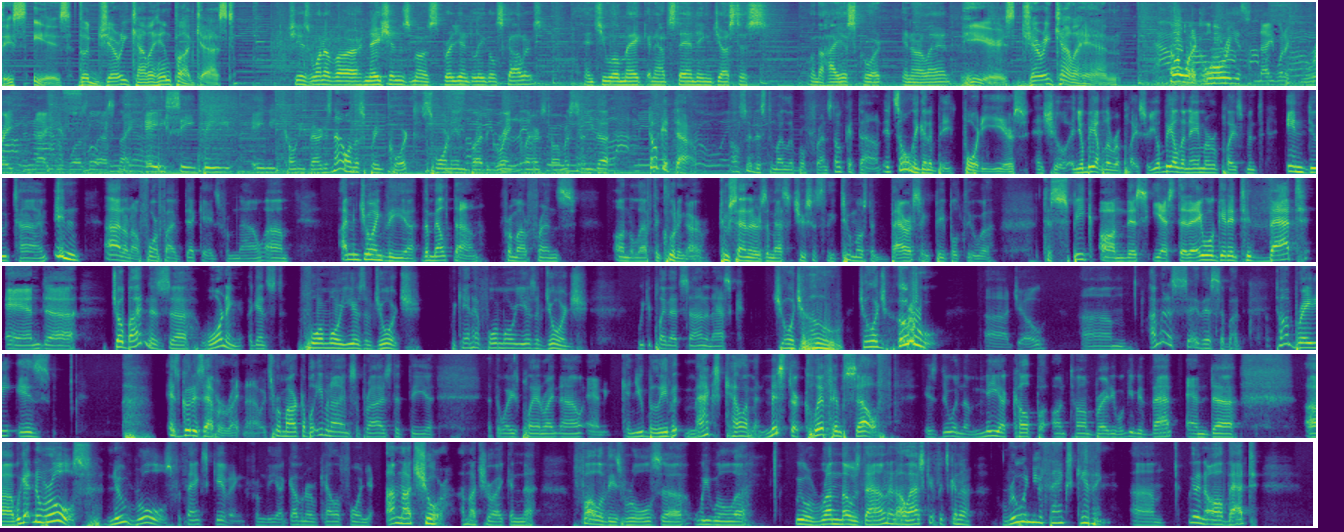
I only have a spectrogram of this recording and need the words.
This is the Gerry Callahan Podcast. She is one of our nation's most brilliant legal scholars, and she will make an outstanding justice on the highest court in our land. Here's Gerry Callahan. Oh, what a glorious night. What a great night it was last night. ACB Amy Coney Barrett is now on the Supreme Court, sworn in by the great Clarence Thomas. And uh, don't get down. I'll say this to my liberal friends: Don't get down. It's only going to be forty years, and she'll and you'll be able to replace her. You'll be able to name a replacement in due time. In I don't know, four or five decades from now. Um, I'm enjoying the uh, the meltdown from our friends on the left, including our two senators in Massachusetts, the two most embarrassing people to uh, to speak on this yesterday. We'll get into that, and uh, Joe Biden is uh, warning against four more years of George. We can't have four more years of George. We could play that sound and ask George who? George who? Uh, Joe. Um, I'm going to say this about Tom Brady is as good as ever right now. It's remarkable. Even I am surprised at the uh, at the way he's playing right now. And can you believe it? Max Kellerman, Mr. Cliff himself, is doing the mea culpa on Tom Brady. We'll give you that. And uh, uh, we got new rules, new rules for Thanksgiving from the uh, governor of California. I'm not sure. I'm not sure I can uh, follow these rules. Uh, we will uh, we will run those down, and I'll ask you if it's going to ruin your Thanksgiving. Um, we're going to know all that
